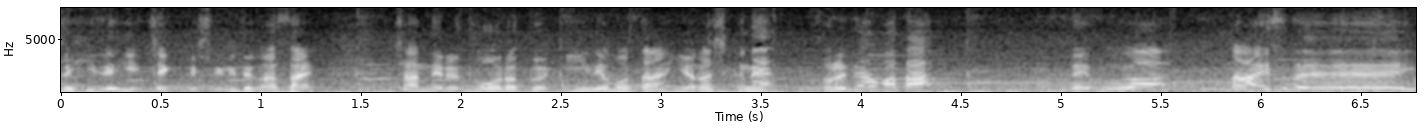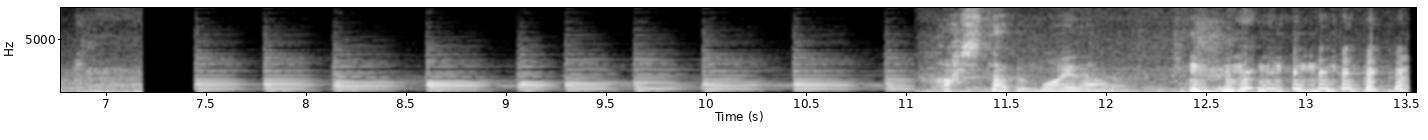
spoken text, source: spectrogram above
ぜひぜひチェックしてみてください。チャンネル登録いいねボタンよろしくね。それではまた。デブはナイスデーハッシュタグ萌え断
